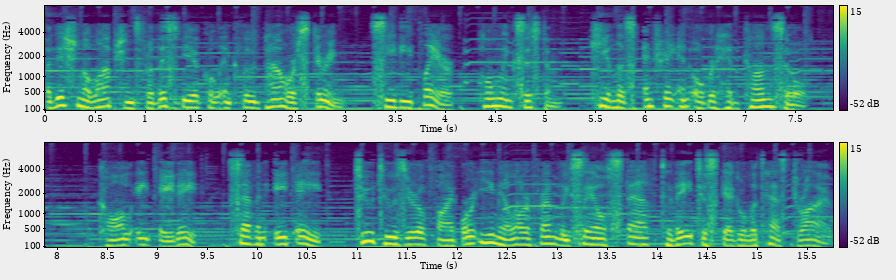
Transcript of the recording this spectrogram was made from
Additional options for this vehicle include power steering, CD player, homelink system, keyless entry and overhead console. Call 888-788-2205 or email our friendly sales staff today to schedule a test drive.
